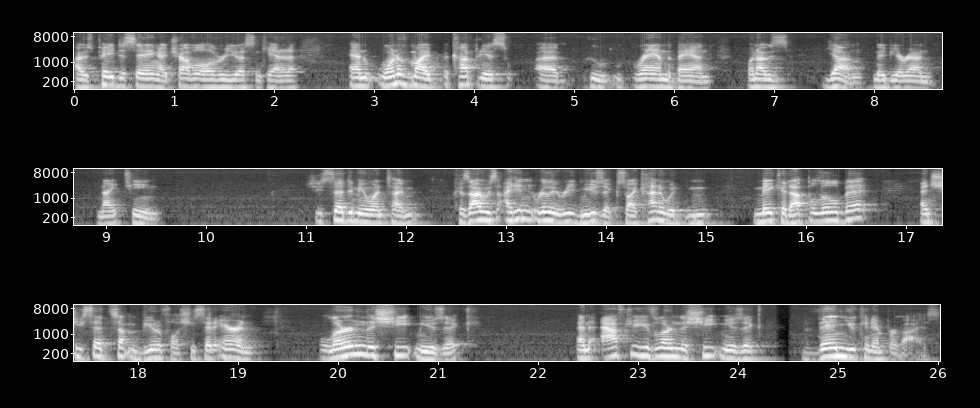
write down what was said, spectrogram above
i was paid to sing i travel all over us and canada and one of my accompanists uh, who ran the band when i was young maybe around 19 she said to me one time because I was I didn't really read music, so I kind of would m- make it up a little bit. And she said something beautiful. She said, "Aaron, learn the sheet music, and after you've learned the sheet music, then you can improvise."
